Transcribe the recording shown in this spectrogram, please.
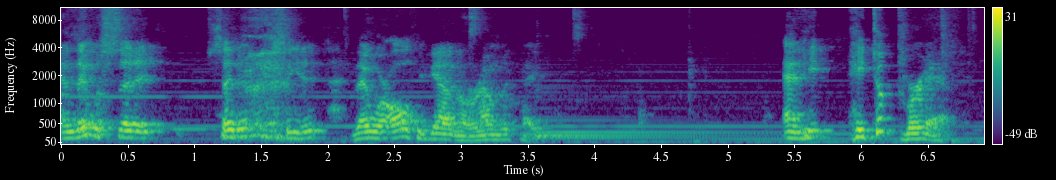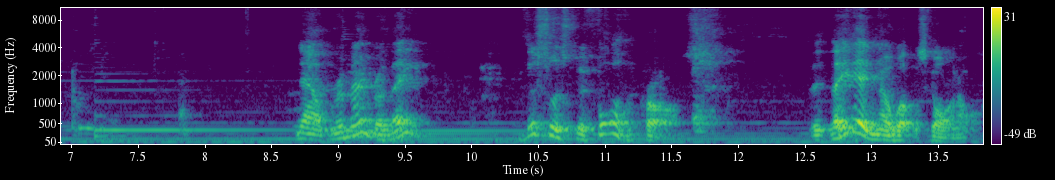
and they were seated, seated, seated. They were all together around the table. And he he took bread. Now remember, they this was before the cross. They didn't know what was going on.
